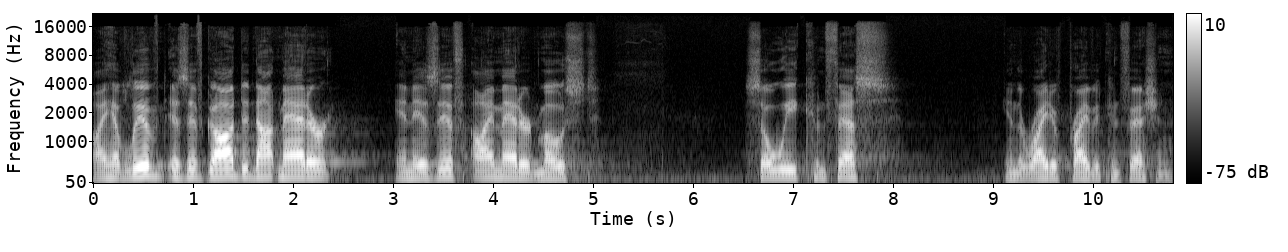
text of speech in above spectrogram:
I have lived as if God did not matter and as if I mattered most. So we confess in the rite of private confession.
